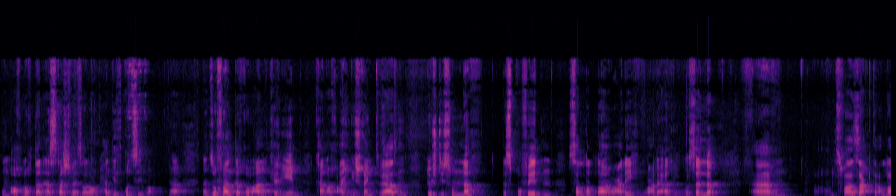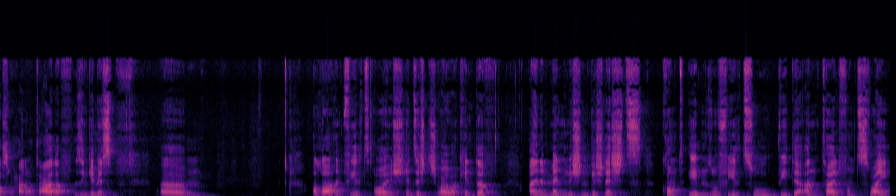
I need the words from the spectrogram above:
Und auch noch dann erst recht, wenn es auch noch ein Hadith Qudsi war. Ja? Insofern, der Koran Karim kann auch eingeschränkt werden durch die Sunnah des Propheten sallallahu alaihi wa alihi wa sallam. Ähm, und zwar sagte Allah subhanahu wa ta'ala sinngemäß, ähm, Allah empfiehlt euch hinsichtlich eurer Kinder, einem männlichen Geschlechts kommt ebenso viel zu wie der Anteil von zwei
